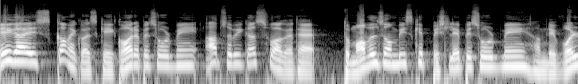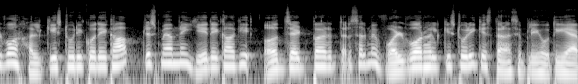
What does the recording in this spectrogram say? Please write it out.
हे गाइस कॉमिक वर्स के एक और एपिसोड में आप सभी का स्वागत है। तो मार्वल जॉम्बीज के पिछले एपिसोड में हमने वर्ल्ड वॉर हल्की स्टोरी को देखा, जिसमें हमने ये देखा कि अर्थ जेड पर दरअसल में वर्ल्ड वॉर हल्की स्टोरी किस तरह से प्ले होती है।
